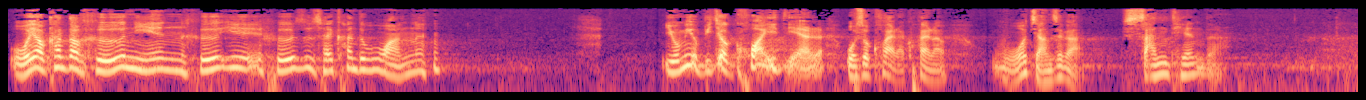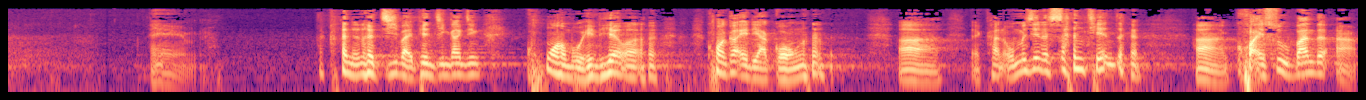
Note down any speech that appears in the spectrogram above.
我要看到何年何月何日才看得完呢？有没有比较快一点的？我说快了，快了。我讲这个三天的，哎，他看的那几百片《金刚经》，看不了 啊，看个一俩公啊！看我们现在三天的啊，快速般的啊。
